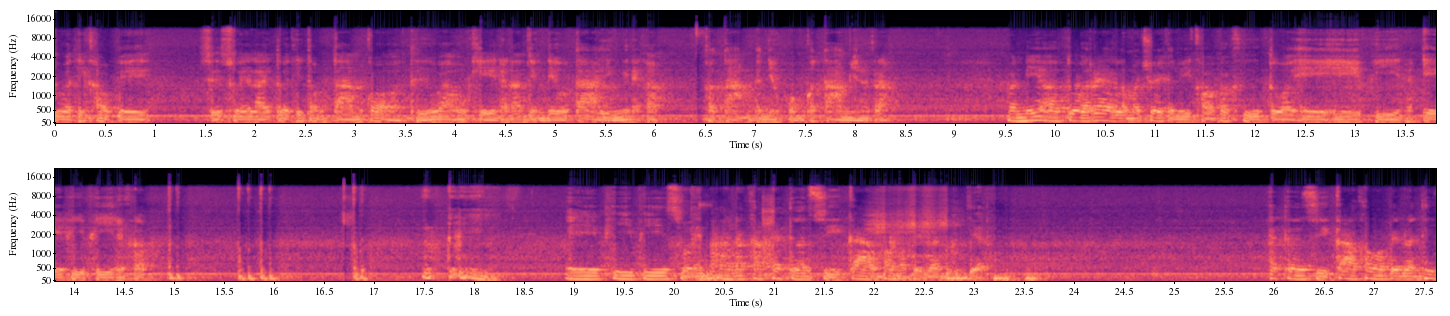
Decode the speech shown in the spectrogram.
ตัวที่เข้าไปสวยๆหลายตัวที่ต้องตามก็ถือว่าโอเคนะครับ อย่างเดลต้าอย่างนี้นะครับ ก็ตามกันอยู่ผมก็ตามอยู่นะครับ วันนี้เอาตัวแรกเรามาช่วยกันวิเคราะห์ก็คือตัว AAP นะ APP นะครับ APP สวยมากนะครับแค่เตือน49เข้ามาเป็นวันที่7 เทิร์น49 เข้ามาเป็นวันที่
